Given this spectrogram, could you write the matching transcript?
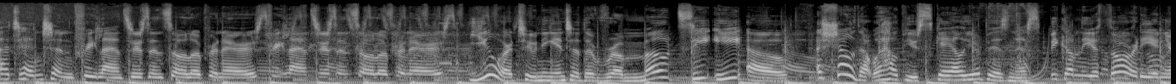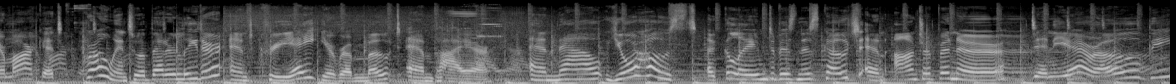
Attention, freelancers and solopreneurs. Freelancers and solopreneurs. You are tuning into the Remote CEO, a show that will help you scale your business, become the authority in your market, grow into a better leader, and create your remote empire. And now, your host, acclaimed business coach and entrepreneur, Daniero B.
